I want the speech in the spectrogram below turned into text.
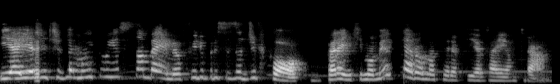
E aí a gente vê muito isso também. Meu filho precisa de foco. Peraí, que momento que a aromaterapia vai entrar?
